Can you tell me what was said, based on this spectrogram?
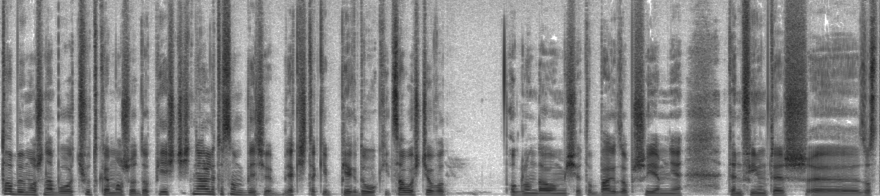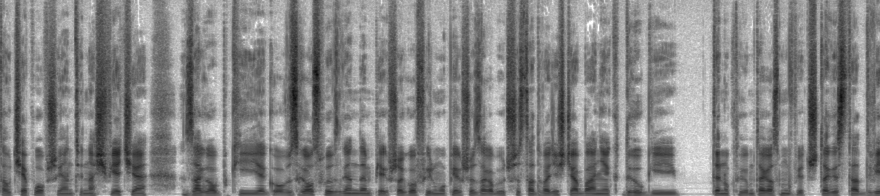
to by można było ciutkę może dopieścić, no ale to są, wiecie, jakieś takie pierdółki. Całościowo oglądało mi się to bardzo przyjemnie. Ten film też e, został ciepło przyjęty na świecie. Zarobki jego wzrosły względem pierwszego filmu. Pierwszy zarobił 320 baniek, drugi ten, o którym teraz mówię, 402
